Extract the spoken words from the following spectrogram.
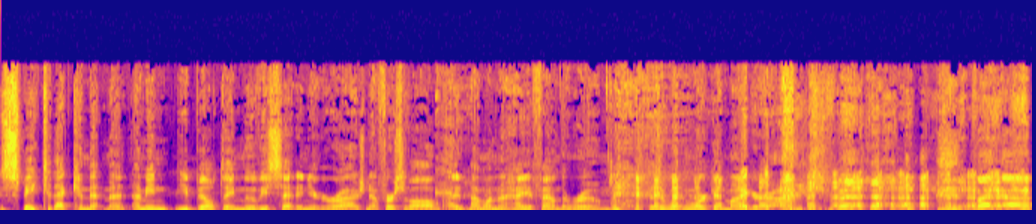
Speak to that commitment. I mean, you built a movie set in your garage. Now, first of all, I, I want to know how you found the room because it wouldn't work in my garage. But, but uh,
